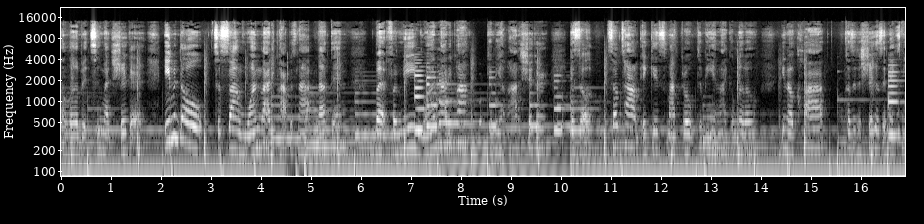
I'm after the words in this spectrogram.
a little bit too much sugar, even though to some one lollipop is not nothing, but for me, one lollipop can be a lot of sugar. And so sometimes it gets my throat to being like a little, you know, clogged because of the sugars. It makes me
